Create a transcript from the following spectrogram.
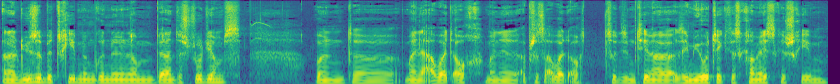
Analyse betrieben im Grunde genommen während des Studiums und äh, meine Arbeit auch, meine Abschlussarbeit auch zu diesem Thema Semiotik des Comics geschrieben.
